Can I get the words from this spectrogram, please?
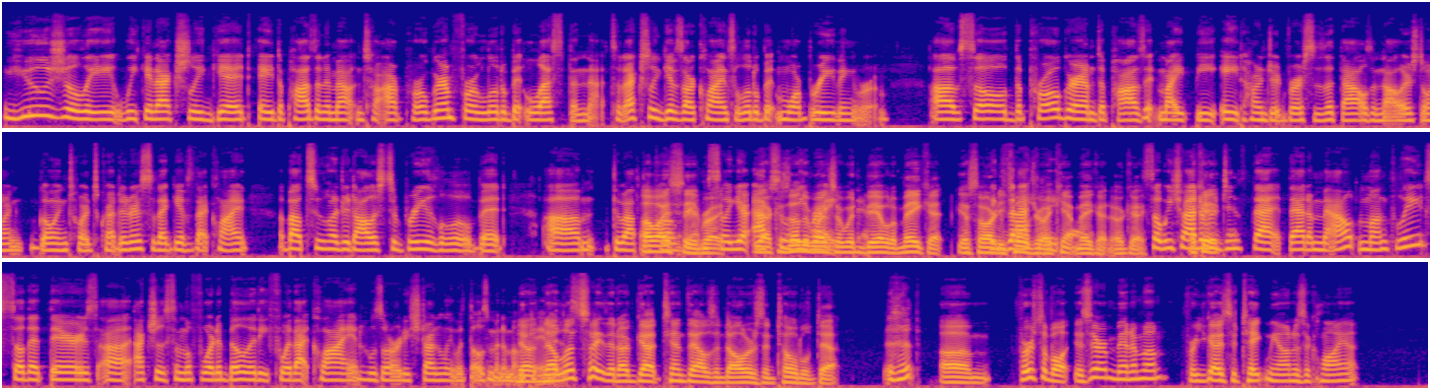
usually we can actually get a deposit amount into our program for a little bit less than that. So it actually gives our clients a little bit more breathing room. Uh, so the program deposit might be 800 versus a $1,000 going, going towards creditors. So that gives that client about $200 to breathe a little bit um, throughout the oh, program. I see. Right. So you're yeah, because otherwise right I wouldn't there. be able to make it. Yes, I already exactly. told you I can't make it. Okay. So we try okay. to reduce that that amount monthly so that there's uh, actually some affordability for that client who's already struggling with those minimum now, payments. Now let's say that I've got ten thousand dollars in total debt. Mm-hmm. Um, first of all, is there a minimum for you guys to take me on as a client?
